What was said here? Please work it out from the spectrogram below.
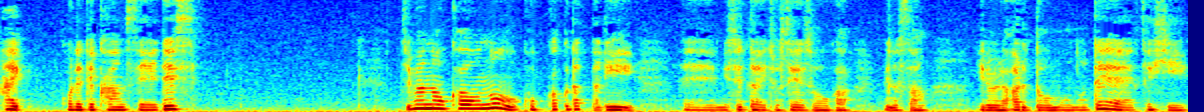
はい。これで完成です。自分の顔の骨格だったり、えー、見せたい女性像が皆さんいろいろあると思うので是非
